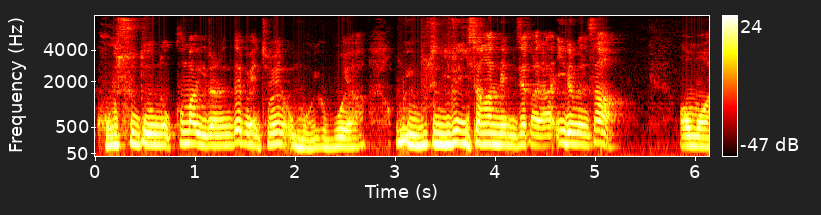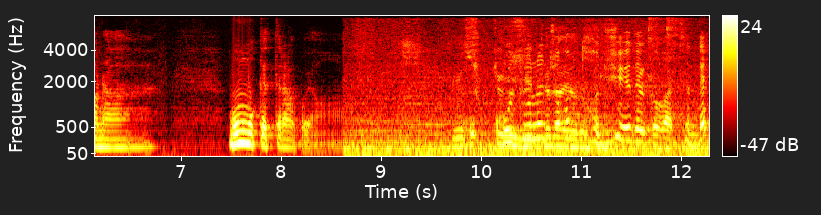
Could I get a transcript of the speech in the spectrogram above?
고수도 넣고 막 이러는데 맨 처음에는 어머 이거 뭐야? 어머 이거 무슨 이런 이상한 냄새가 나 이러면서 어머나 못 먹겠더라고요. 고수는 조금 더 주셔야 될 것 같은데?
